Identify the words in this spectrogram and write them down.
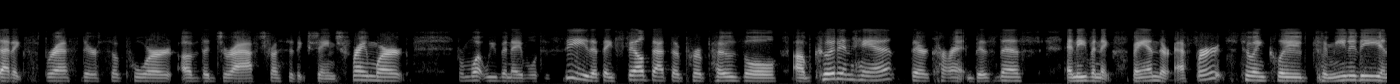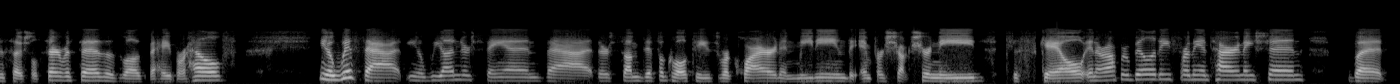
that expressed their support of the draft trusted exchange framework from what we've been able to see, that they felt that the proposal um, could enhance their current business and even expand their efforts to include community and social services as well as behavioral health you know, with that, you know, we understand that there's some difficulties required in meeting the infrastructure needs to scale interoperability for the entire nation, but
